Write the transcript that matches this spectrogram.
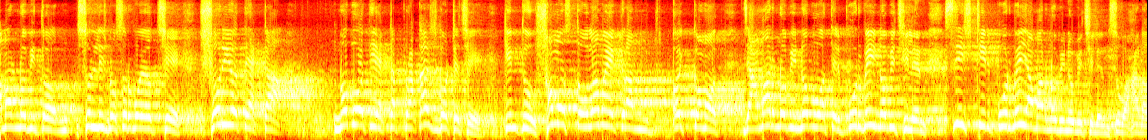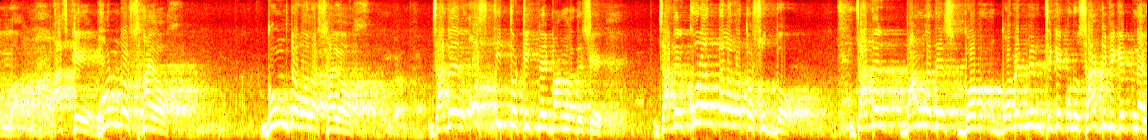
আমার নবী তো চল্লিশ বছর বয়স শরীয়তে একটা নবতির একটা প্রকাশ ঘটেছে। কিন্তু সমস্ত ওলামা একরাম ঐক্যমত যে আমার নবী নবুয়তের পূর্বেই নবী ছিলেন, সৃষ্টির পূর্বেই আমার নবী নবী ছিলেন সুবাহান আল্লাহ আজকে ভণ্ড সায়ক গুমটাওয়ালা সায়ক যাদের অস্তিত্ব ঠিক নেই বাংলাদেশে, যাদের কোরআন তালাবাত অশুদ্ধ, যাদের বাংলাদেশ গভর্নমেন্ট থেকে কোনো সার্টিফিকেট নাই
